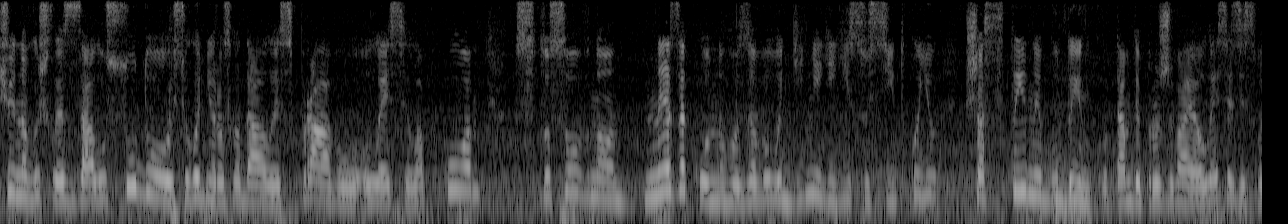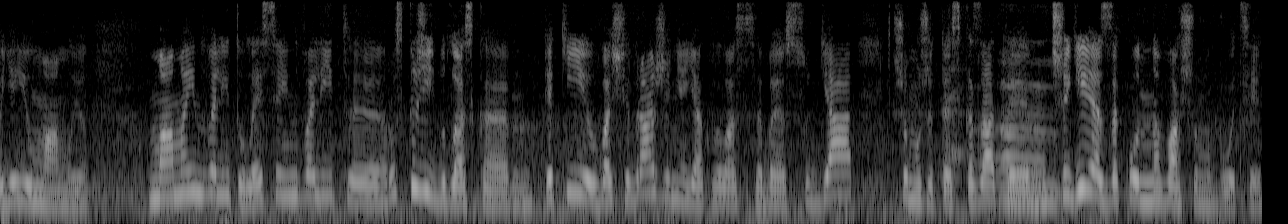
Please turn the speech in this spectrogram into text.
Щойно вийшли з залу суду. Сьогодні розглядали справу Олесі Лапко стосовно незаконного заволодіння її сусідкою частини будинку, там де проживає Олеся зі своєю мамою. Мама інвалід, Олеся інвалід. Е, Розкажіть, будь ласка, які ваші враження, як вела себе суддя? Що можете сказати? Ем. Чи є закон на вашому боці?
